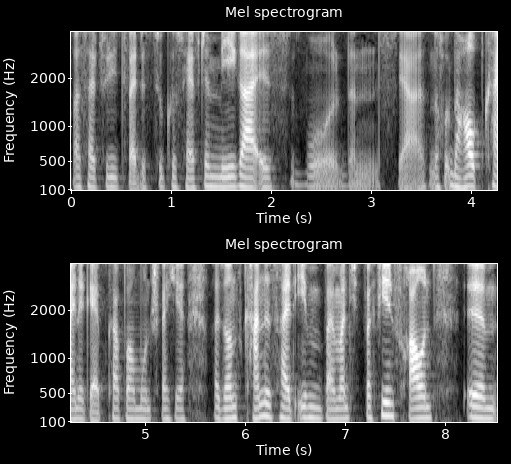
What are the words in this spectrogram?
was halt für die zweite Zyklushälfte mega ist, wo dann ist ja noch überhaupt keine Gelbkörperhormonschwäche, weil sonst kann es halt eben bei manchen, bei vielen Frauen ähm,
